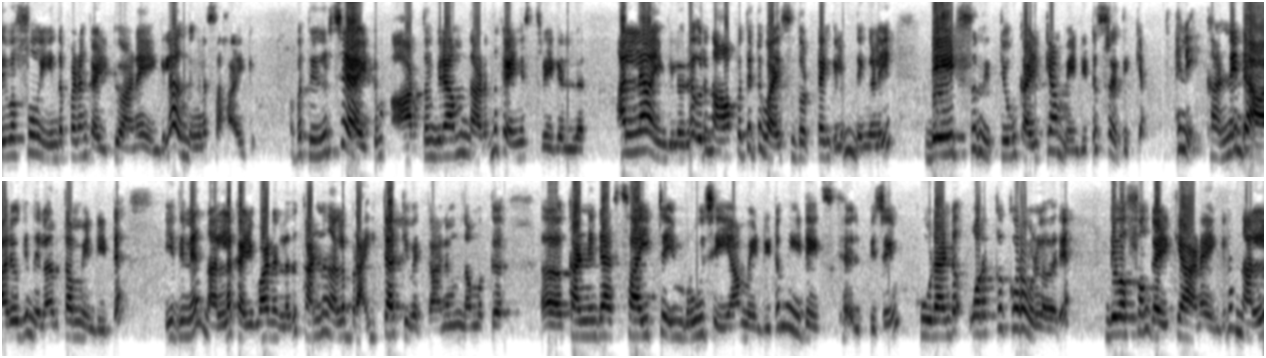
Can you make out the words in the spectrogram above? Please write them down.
ദിവസവും ഈന്തപ്പഴം കഴിക്കുകയാണെങ്കിൽ അത് നിങ്ങളെ സഹായിക്കും. അപ്പൊ തീർച്ചയായിട്ടും ആർത്തവിരാമം നടന്നു കഴിഞ്ഞ സ്ത്രീകളിൽ അല്ല എങ്കിൽ ഒരു നാൽപ്പത്തെട്ട് വയസ്സ് തൊട്ടെങ്കിലും നിങ്ങൾ ഈ ഡേറ്റ്സ് നിത്യവും കഴിക്കാൻ വേണ്ടിയിട്ട് ശ്രദ്ധിക്കാം. ഇനി കണ്ണിന്റെ ആരോഗ്യം നിലനിർത്താൻ വേണ്ടിയിട്ട് ഇതിന് നല്ല കഴിവാണുള്ളത്. കണ്ണ് നല്ല ബ്രൈറ്റ് ആക്കി വെക്കാനും നമുക്ക് കണ്ണിന്റെ സൈറ്റ് ഇംപ്രൂവ് ചെയ്യാൻ വേണ്ടിയിട്ടും ഈ ഡേറ്റ്സ് ഹെൽപ്പ് ചെയ്യും. കൂടാണ്ട് ഉറക്കക്കുറവുള്ളവര് ദിവസവും കഴിക്കുകയാണെങ്കിൽ നല്ല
